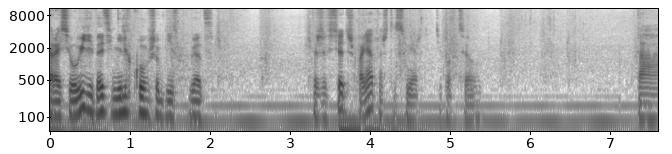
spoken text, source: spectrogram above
бля. Старайся увидеть, знаете, мельком, чтобы не испугаться. Это же все, это же понятно, что смерть, типа, в целом. Так.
